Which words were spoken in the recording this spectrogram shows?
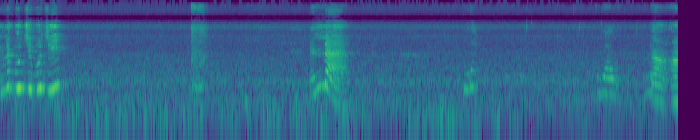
என்ன என்ன பூச்சி பூச்சி என்ன ஆ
